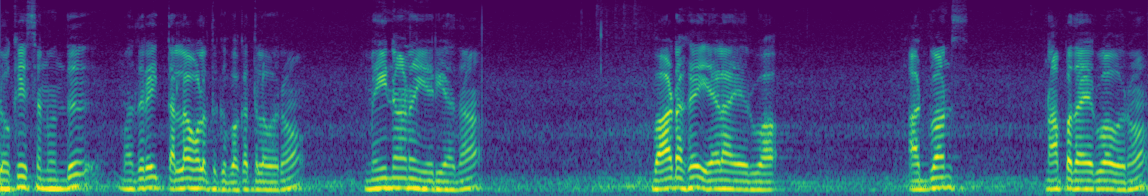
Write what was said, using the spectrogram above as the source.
லொக்கேஷன் வந்து மதுரை தல்லாகுளத்துக்கு பக்கத்தில் வரும். மெயினான ஏரியா தான். வாடகை ஏழாயிரரூவா அட்வான்ஸ் நாற்பதாயிரரூவா வரும்.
